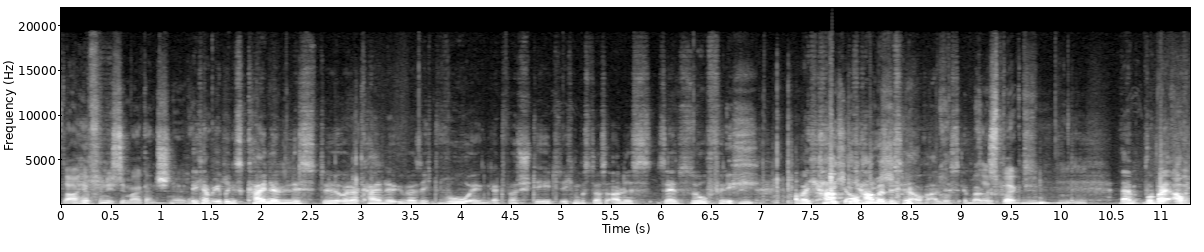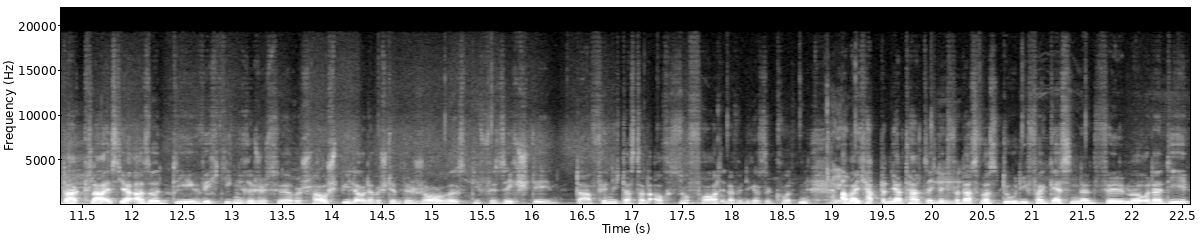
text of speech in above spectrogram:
daher finde ich sie mal ganz schnell. Ich habe übrigens keine Liste oder keine Übersicht, wo irgendetwas steht. Ich muss das alles selbst so finden. Ich, Aber ich, hab, ich, ich habe bisher auch alles immer Respekt. gefunden. Mhm. Ähm, wobei auch da klar ist ja, also die wichtigen Regisseure, Schauspieler oder bestimmte Genres, die für sich stehen, da finde ich das dann auch sofort in weniger Sekunden. Ja. Aber ich habe dann ja tatsächlich mhm. für das, was du die vergessenen Filme oder die,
